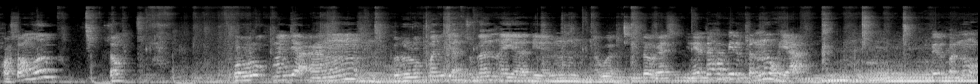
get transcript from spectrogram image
Kosong bang. kosong Kuruk manja. Hmm. beruluk manja sugan ayah dia hmm. Tuh guys, ini teh hampir penuh ya. Hampir penuh.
